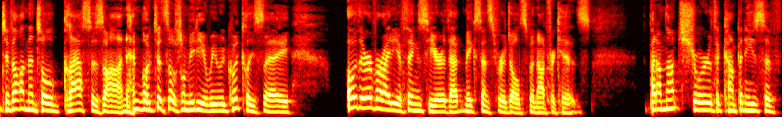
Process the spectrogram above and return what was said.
developmental glasses on and looked at social media, we would quickly say, oh, there are a variety of things here that make sense for adults, but not for kids. But I'm not sure the companies have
